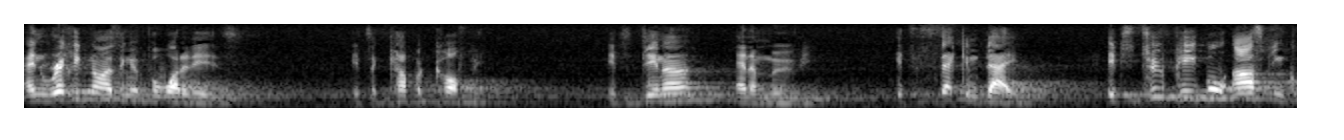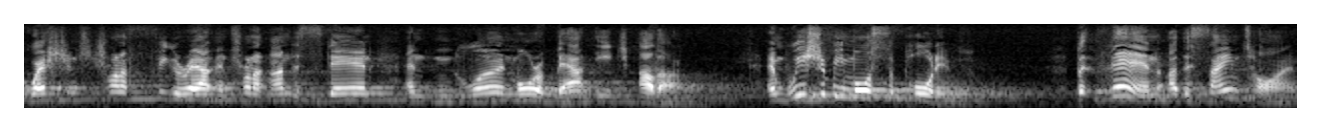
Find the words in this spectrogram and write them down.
and recognizing it for what it is. It's a cup of coffee, it's dinner and a movie, it's a second date. It's two people asking questions, trying to figure out and trying to understand and learn more about each other. And we should be more supportive. But then, at the same time,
